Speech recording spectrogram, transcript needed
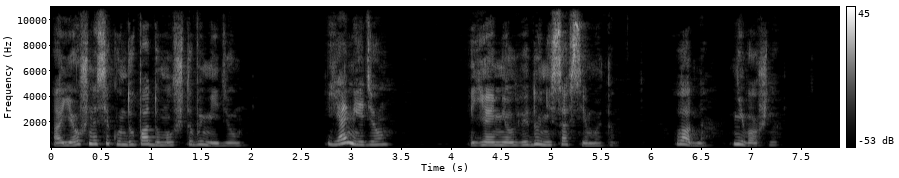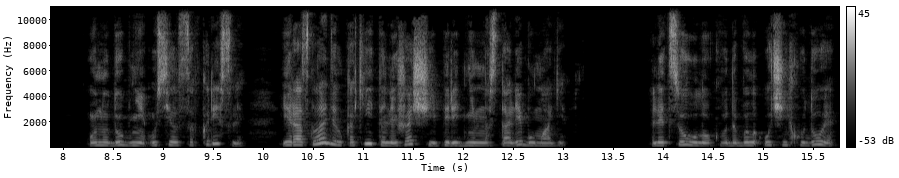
А я уж на секунду подумал, что вы медиум. Я медиум. Я имел в виду не совсем это. Ладно, неважно. Он удобнее уселся в кресле и разгладил какие-то лежащие перед ним на столе бумаги. Лицо у Локвуда было очень худое,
